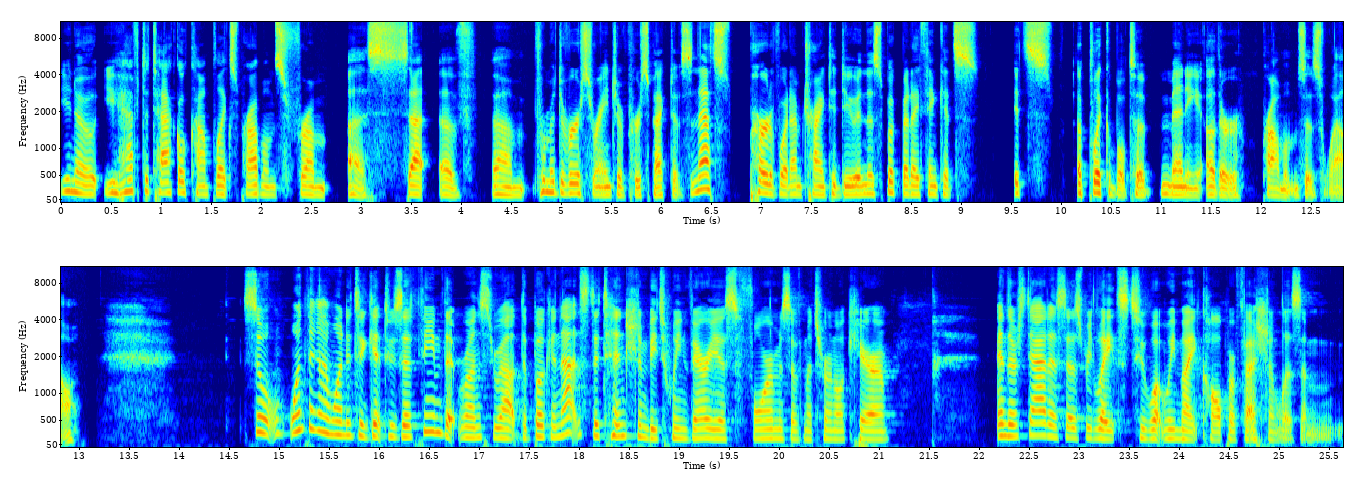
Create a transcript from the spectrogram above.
you know, you have to tackle complex problems from a set of, um, from a diverse range of perspectives. And that's part of what I'm trying to do in this book, but I think it's, it's applicable to many other problems as well. So, one thing I wanted to get to is a theme that runs throughout the book, and that's the tension between various forms of maternal care and their status as relates to what we might call professionalism.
